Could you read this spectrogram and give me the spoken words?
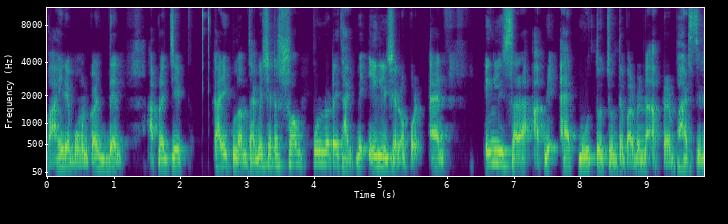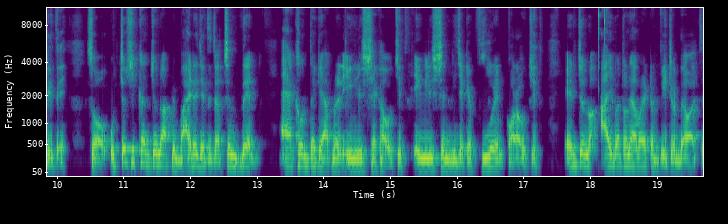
বাইরে ভ্রমণ করেন দেন আপনার যে কারিকুলাম থাকবে, সেটা সম্পূর্ণটাই থাকবে ইংলিশের ওপর। অ্যান্ড ইংলিশ ছাড়া আপনি এক মুহূর্ত চলতে পারবেন না আপনার ভার্সিটিতে। সো উচ্চশিক্ষার জন্য আপনি বাইরে যেতে যাচ্ছেন দেন এখন থেকে আপনার ইংলিশ শেখা উচিত, ইংলিশে নিজেকে ফ্লুয়েন্ট করা উচিত। এর জন্য আই বাটনে আমার একটা ভিডিও দেওয়া আছে,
